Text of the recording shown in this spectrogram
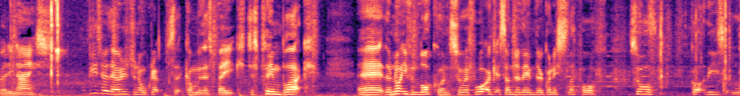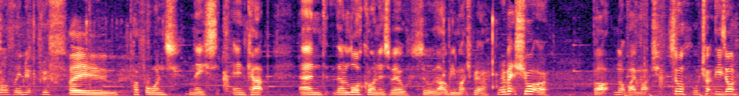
Very nice. These are the original grips that come with this bike, just plain black. Uh, they're not even lock on, so if water gets under them, they're going to slip off. So, got these lovely Nukeproof Oh. purple ones, nice end cap, and they're lock on as well, so that'll be much better. They're a bit shorter, but not by much. So, we'll chuck these on.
